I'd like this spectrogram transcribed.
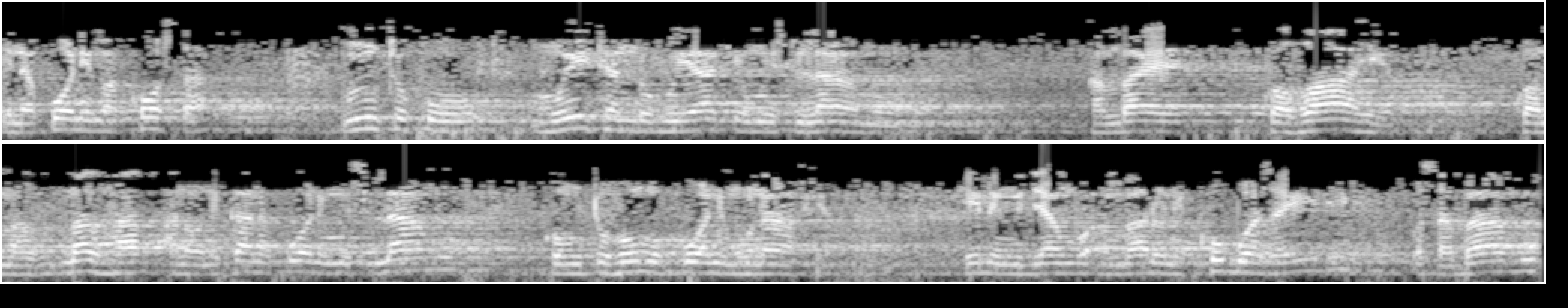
inakuwa ni makosa mtu kumuita ndugu yake Muislamu ambaye kwa dhahir kwa madhhab anaonekana kuwa ni Muislamu kumtuhumu kuwa ni munafiki. Hili ni jambo ambalo ni kubwa zaidi, kwa sababu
